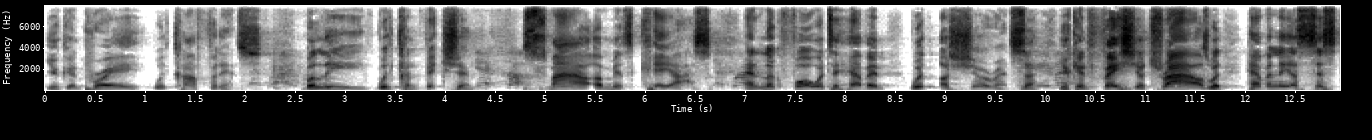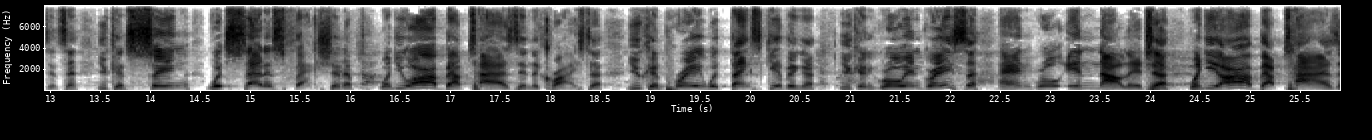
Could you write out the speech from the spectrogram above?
you can pray with confidence, believe with conviction, smile amidst chaos, and look forward to heaven with assurance. You can face your trials with heavenly assistance and you can sing with satisfaction. When you are baptized into Christ, uh, you can pray with thanksgiving. Uh, you can grow in grace uh, and grow in knowledge. When you are baptized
